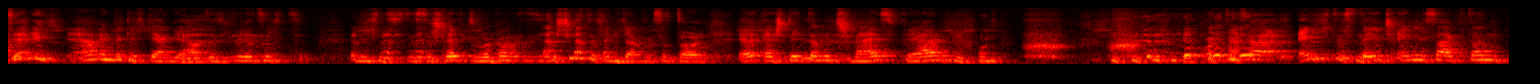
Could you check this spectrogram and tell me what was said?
sehr, ich habe ihn wirklich gern gehabt. Also ich will jetzt nicht, nicht dass das so schlecht rüberkommt. Die Geschichte finde ich einfach so toll. Er, er steht da mit Schweißperlen und, und dieser echte Stage-Engel sagt dann,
